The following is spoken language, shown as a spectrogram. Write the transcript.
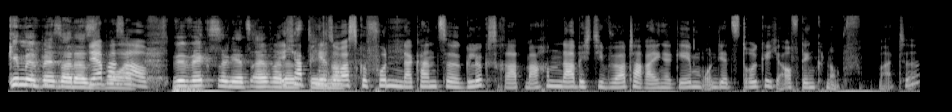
Gib mir besser das Ja, pass Wort. auf. Wir wechseln jetzt einfach das Ich habe hier sowas gefunden, da kannst du Glücksrad machen. Da habe ich die Wörter reingegeben und jetzt drücke ich auf den Knopf. Warte.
